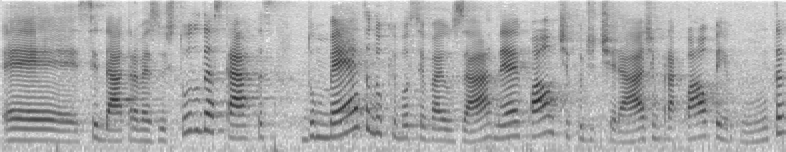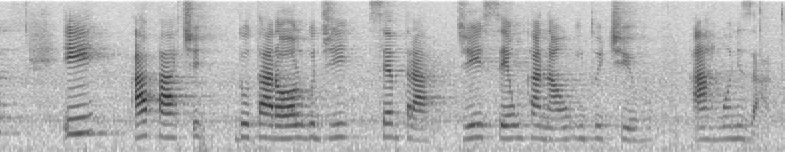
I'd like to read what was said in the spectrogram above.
é, se dar através do estudo das cartas, do método que você vai usar, né? qual tipo de tiragem, para qual pergunta, e a parte do tarólogo de centrar, de ser um canal intuitivo harmonizado.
